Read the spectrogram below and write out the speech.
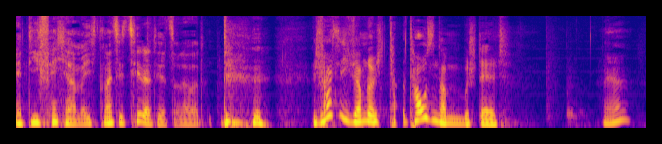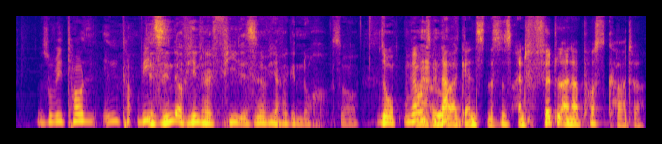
Ja, die Fächer. Ich meinst, ich zähle das jetzt, oder was? ich weiß nicht, wir haben, glaube ich, 1000 haben bestellt. Ja? So wie 1000, in, ta- wie, Es sind auf jeden Fall viel, es sind auf jeden Fall genug. So. so, und wir haben uns gedacht, ergänzen, das ist ein Viertel einer Postkarte.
